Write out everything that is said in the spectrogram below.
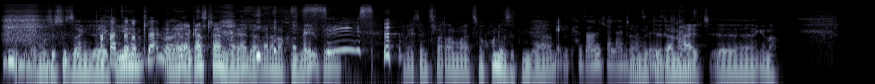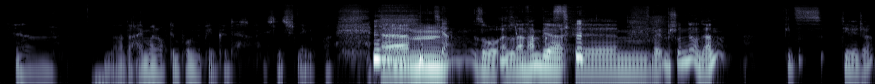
Da muss ich sozusagen reagieren. Ach, als er noch klein war, Ja, ja, ganz klein war, ja. Da war dann noch ein Welpe. Süß! Da war ich dann zwei, drei Mal zum Hundesitten da, Ja, die kannst du auch nicht alleine damit er dann halt, äh, genau. Ähm, dann hat er einmal auf den Boden gepinkelt, ich nicht schnell war. Ähm, Tja. so, also dann haben wir ähm, Welpenstunde und dann geht's Teenager.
